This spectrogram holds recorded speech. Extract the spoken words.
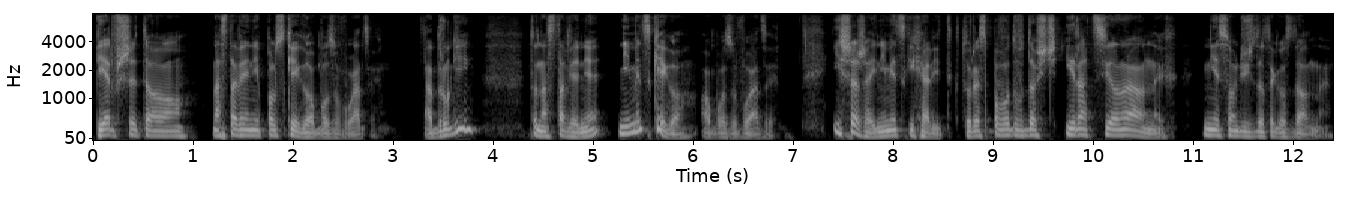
Pierwszy to nastawienie polskiego obozu władzy, a drugi to nastawienie niemieckiego obozu władzy. I szerzej niemieckich elit, które z powodów dość irracjonalnych nie są dziś do tego zdolne.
